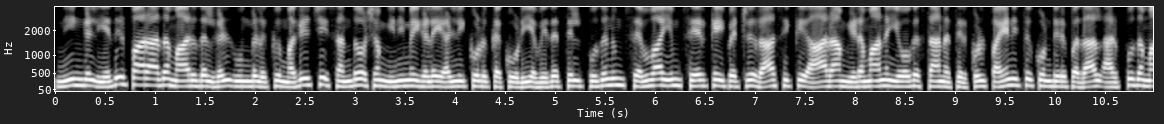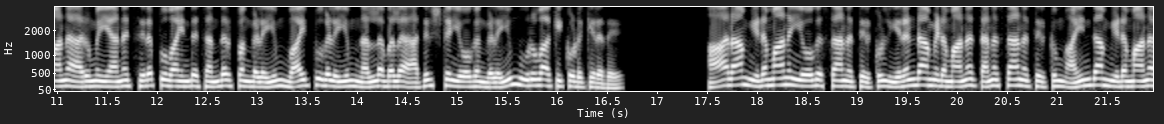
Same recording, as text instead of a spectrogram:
நீங்கள் எதிர்பாராத மாறுதல்கள் உங்களுக்கு மகிழ்ச்சி சந்தோஷம் இனிமைகளை அள்ளிக் கொடுக்கக்கூடிய விதத்தில் புதனும் செவ்வாயும் சேர்க்கை பெற்று ராசிக்கு ஆறாம் இடமான யோகஸ்தானத்திற்குள் பயணித்துக் கொண்டிருப்பதால் அற்புதமான அருமையான சிறப்பு வாய்ந்த சந்தர்ப்பங்களையும் வாய்ப்புகளையும் நல்லபல அதிர்ஷ்ட யோகங்களையும் உருவாக்கிக் கொடுக்கிறது. ஆறாம் இடமான யோகஸ்தானத்திற்குள் இரண்டாம் இடமான தனஸ்தானத்திற்கும் ஐந்தாம் இடமான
